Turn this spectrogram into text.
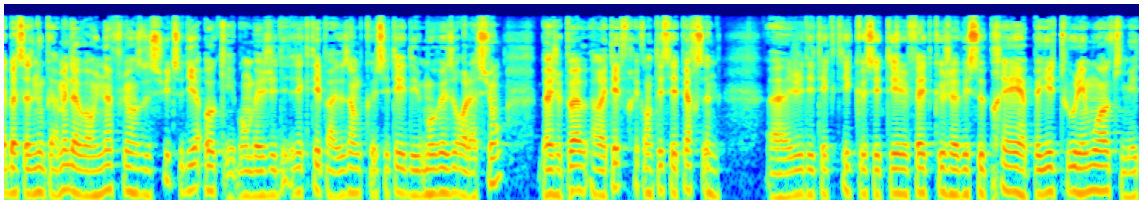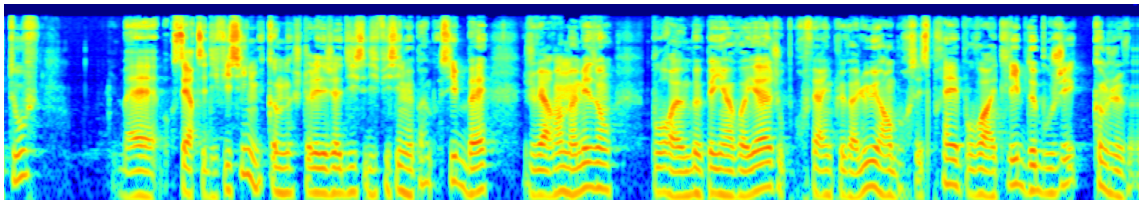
eh ben ça nous permet d'avoir une influence dessus, de se dire ok bon ben j'ai détecté par exemple que c'était des mauvaises relations, ben je peux arrêter de fréquenter ces personnes. Euh, j'ai détecté que c'était le fait que j'avais ce prêt à payer tous les mois qui m'étouffe. Ben certes c'est difficile, mais comme je te l'ai déjà dit c'est difficile mais pas impossible, ben je vais revendre ma maison pour euh, me payer un voyage ou pour faire une plus-value et rembourser ce prêt et pouvoir être libre de bouger comme je veux.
